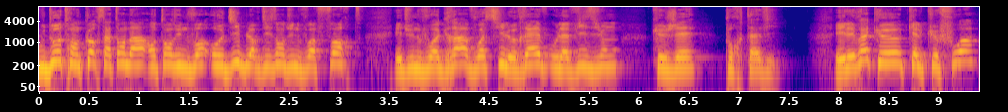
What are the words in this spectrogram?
Ou d'autres encore s'attendent à entendre une voix audible leur disant d'une voix forte et d'une voix grave, voici le rêve ou la vision que j'ai pour ta vie. Et il est vrai que quelquefois,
